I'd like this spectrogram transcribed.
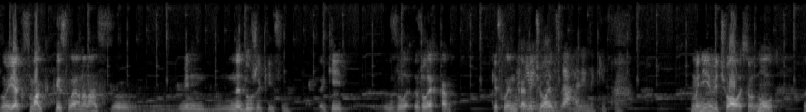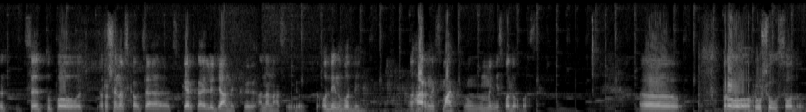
ну, як смак кислий ананас, е, він не дуже кислий. Такий зле- злегка кислинка Мені він відчувається. взагалі не кислий. Мені відчувалося, ну, це тупо от, рошиновська оця цукерка, льодяник е, ананасовий. От, один в один. Гарний смак, мені сподобався. Е, про грушеву соду.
